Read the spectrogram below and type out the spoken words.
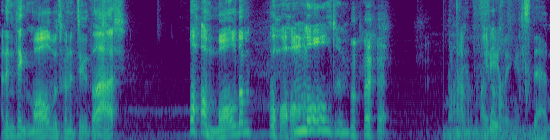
I didn't think Maul was gonna do that. Oh, mauled him. Oh. Mauled him. feeling it's them.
